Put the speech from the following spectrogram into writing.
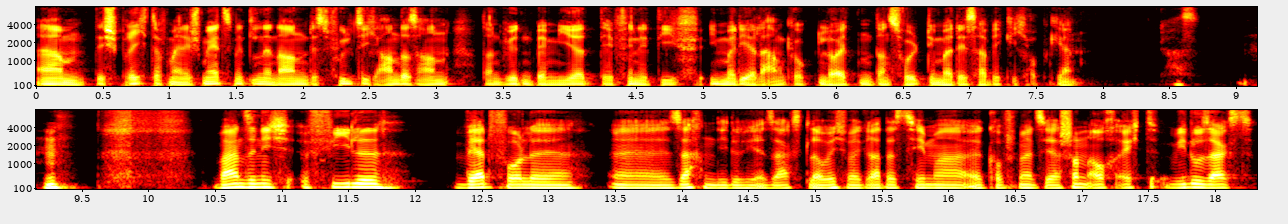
ähm, das spricht auf meine Schmerzmittel nicht an, das fühlt sich anders an, dann würden bei mir definitiv immer die Alarmglocken läuten, dann sollte man das auch wirklich abklären. Krass. Mhm. Wahnsinnig viel wertvolle äh, Sachen, die du hier sagst, glaube ich, weil gerade das Thema äh, Kopfschmerz ja schon auch echt, wie du sagst,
